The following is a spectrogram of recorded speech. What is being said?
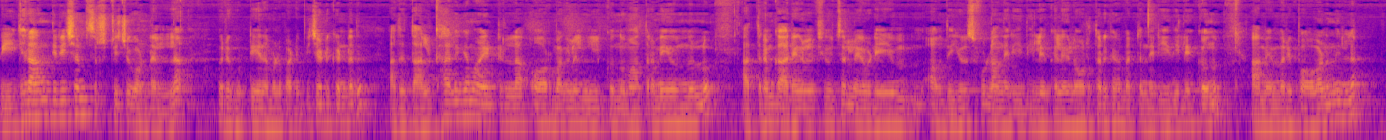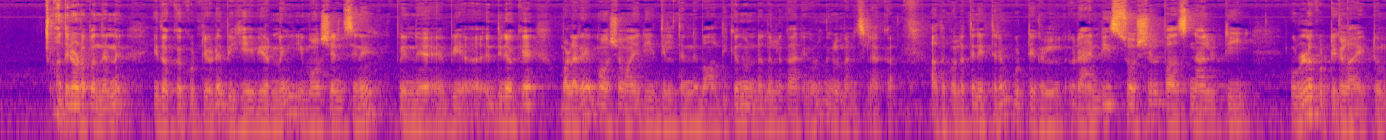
ഭീകരാന്തരീക്ഷം സൃഷ്ടിച്ചുകൊണ്ടല്ല ഒരു കുട്ടിയെ നമ്മൾ പഠിപ്പിച്ചെടുക്കേണ്ടത്. അത് താൽക്കാലികമായിട്ടുള്ള ഓർമ്മകളിൽ നിൽക്കുന്നു മാത്രമേ ഒന്നുള്ളൂ അത്തരം കാര്യങ്ങൾ ഫ്യൂച്ചറിൽ എവിടെയും അത് യൂസ്ഫുൾ ആവുന്ന രീതിയിലേക്ക് അല്ലെങ്കിൽ ഓർത്തെടുക്കാൻ പറ്റുന്ന രീതിയിലേക്കൊന്നും ആ മെമ്മറി പോകണമെന്നില്ല അതിനോടൊപ്പം തന്നെ ഇതൊക്കെ കുട്ടിയുടെ ബിഹേവിയറിന് ഇമോഷൻസിന് പിന്നെ ഇതിനൊക്കെ വളരെ മോശമായ രീതിയിൽ തന്നെ ബാധിക്കുന്നുണ്ടെന്നുള്ള കാര്യങ്ങൾ നിങ്ങൾ മനസ്സിലാക്കുക അതുപോലെ തന്നെ ഇത്തരം കുട്ടികൾ ഒരു ആന്റി സോഷ്യൽ പേഴ്സണാലിറ്റി ഉള്ള കുട്ടികളായിട്ടും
